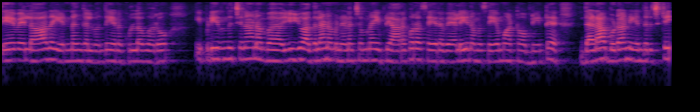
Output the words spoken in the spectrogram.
தேவையில்லாத எண்ணங்கள் வந்து எனக்குள்ளே வரும். இப்படி இருந்துச்சுன்னா நம்ம ஐயோ அதெல்லாம் நம்ம நினச்சோம்னா இப்படி அறகுறை செய்கிற வேலையும் நம்ம செய்ய மாட்டோம் அப்படின்ட்டு தடா புடான்னு எந்திரிச்சிட்டு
